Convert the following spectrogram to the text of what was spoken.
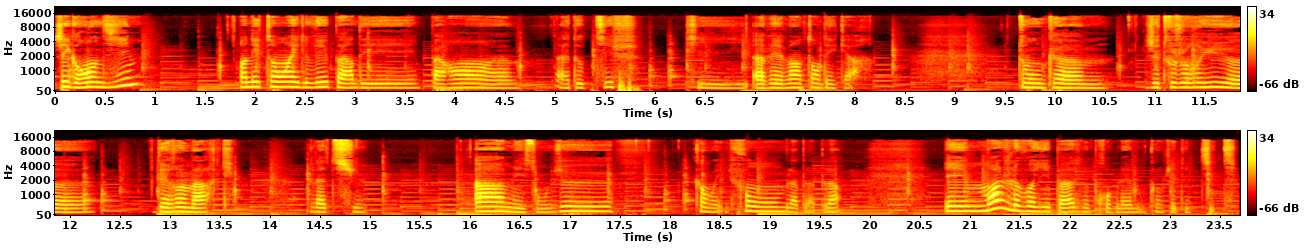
J'ai grandi en étant élevée par des parents euh, adoptifs qui avaient 20 ans d'écart. Donc euh, j'ai toujours eu euh, des remarques là-dessus. Ah mais ils sont vieux, comment ils font, blablabla. Bla bla. Et moi je le voyais pas le problème quand j'étais petite.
